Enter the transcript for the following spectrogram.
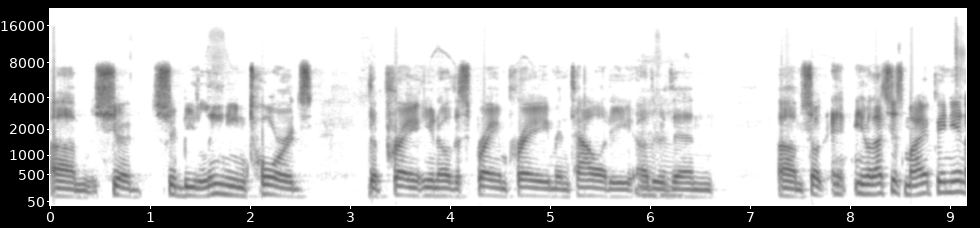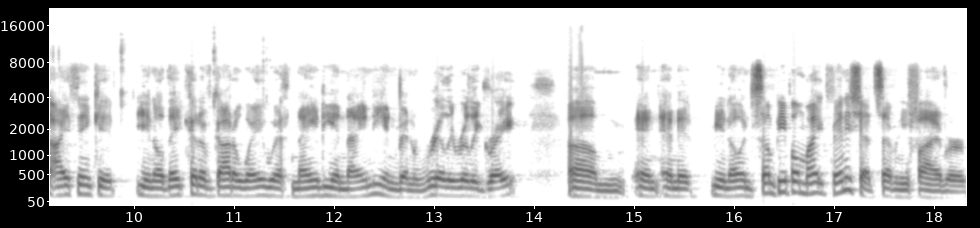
um, should should be leaning towards the pray, you know, the spray and pray mentality, other than. Um, so you know that's just my opinion. I think it. You know they could have got away with ninety and ninety and been really really great. Um, and and it you know and some people might finish at seventy five or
